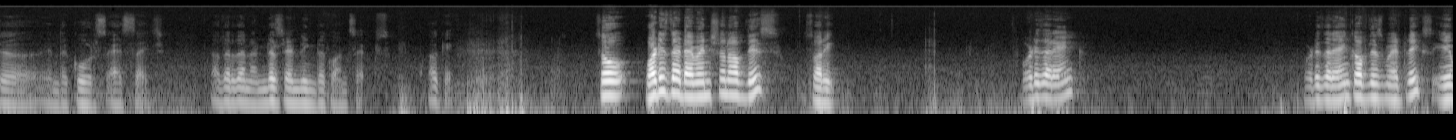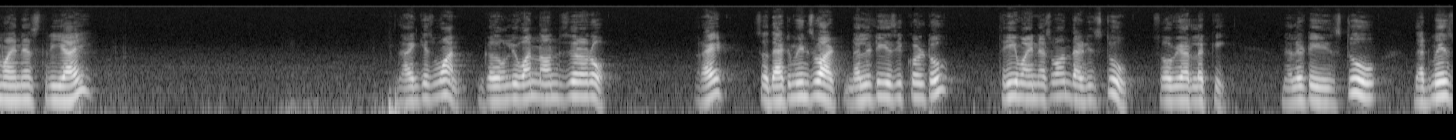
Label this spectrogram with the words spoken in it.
uh, in the course as such other than understanding the concepts. Okay. So, what is the dimension of this sorry what is the rank what is the rank of this matrix A minus 3 i the rank is 1 because only one non-zero row right. So, that means what nullity is equal to 3 minus 1 that is 2. So, we are lucky nullity is 2 that means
